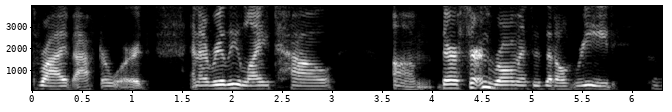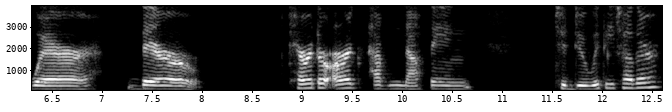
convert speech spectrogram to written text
thrive afterward. And I really liked how um, there are certain romances that I'll read where their character arcs have nothing to do with each other,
